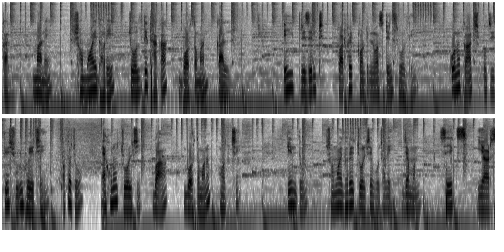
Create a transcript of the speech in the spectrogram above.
কাল মানে সময় ধরে চলতে থাকা বর্তমান কাল। এই প্রেজেন্ট পারফেক্ট কন্টিনিউয়াস টেন্স বলতে কোনো কাজ অতীতে শুরু হয়েছে, অথচ এখনও চলছে বা বর্তমানও হচ্ছে। কিন্তু সময় ধরে চলছে বোঝালে। যেমন সিক্স ইয়ার্স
